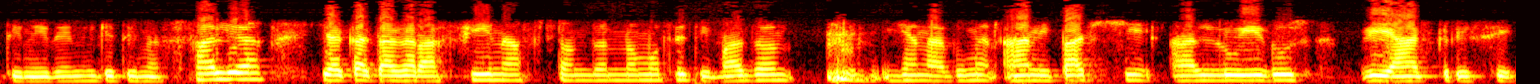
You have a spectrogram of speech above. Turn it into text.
την ειρήνη και την ασφάλεια, για καταγραφή αυτών των νομοθετημάτων, για να δούμε αν υπάρχει άλλου είδους διάκριση.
